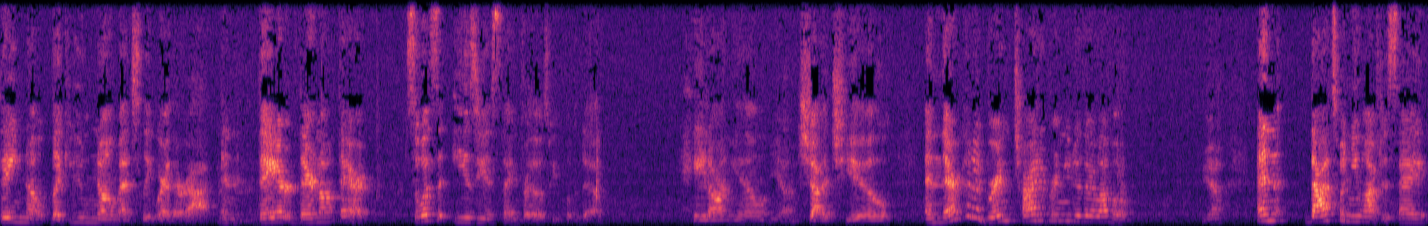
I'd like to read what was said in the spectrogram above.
they know like you know mentally where they're at and Mhm. they're they're not there. So what's the easiest thing for those people to do? Hate on you, Yeah. judge you, and they're gonna bring try to bring you to their level. Yeah. And that's when you have to say,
